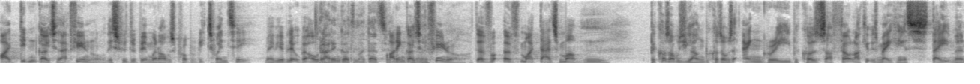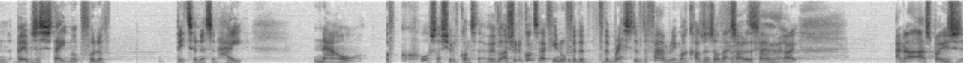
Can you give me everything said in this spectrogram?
I didn't go to that funeral. This would have been when I was probably twenty, maybe a little bit older. I didn't go to my dad's. I didn't go to the funeral of, of my dad's mum Mm. Because I was young, because I was angry, because I felt like it was making a statement, but it was a statement full of bitterness and hate. Now, of course, I should have gone to that. I should have gone to that funeral for the for the rest of the family. My cousins on that side of the family. yeah. Like, and I, I suppose,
